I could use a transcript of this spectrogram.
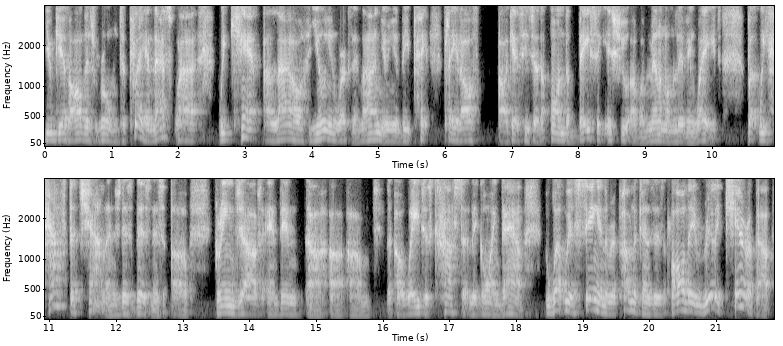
you give all this room to play, and that's why we can't allow union workers and non-union be pay, played off against each other on the basic issue of a minimum living wage. But we have to challenge this business of green jobs and then uh, uh, um, the uh, wages constantly going down. What we're seeing in the Republicans is all they really care about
